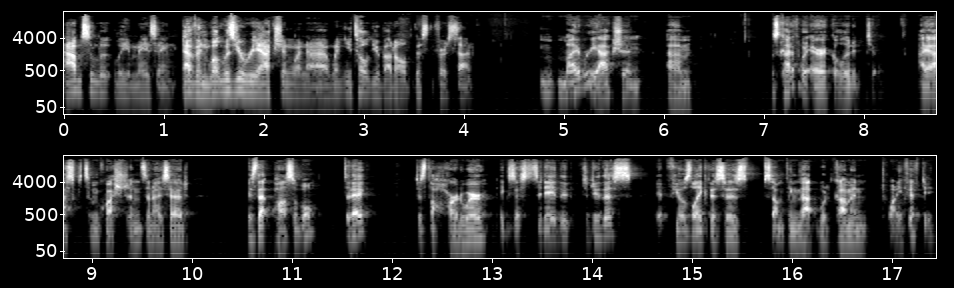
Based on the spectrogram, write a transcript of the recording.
absolutely amazing, Evan. What was your reaction when uh, when he told you about all of this the first time? My reaction um, was kind of what Eric alluded to. I asked some questions and I said, Is that possible today? does the hardware exist today to, do this? It feels like this is something that would come in 2050.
